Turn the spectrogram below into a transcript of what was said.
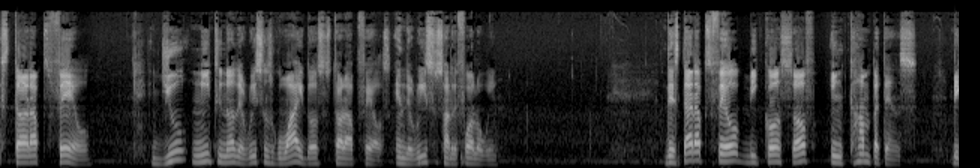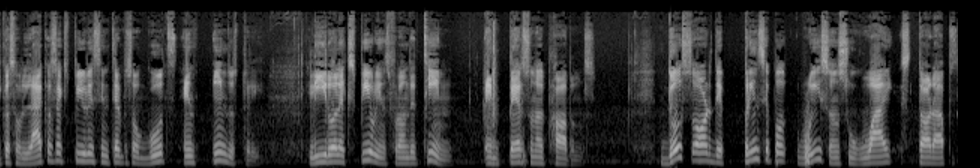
startups fail, you need to know the reasons why those startup fails and the reasons are the following the startups fail because of incompetence because of lack of experience in terms of goods and industry little experience from the team and personal problems those are the principal reasons why startups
